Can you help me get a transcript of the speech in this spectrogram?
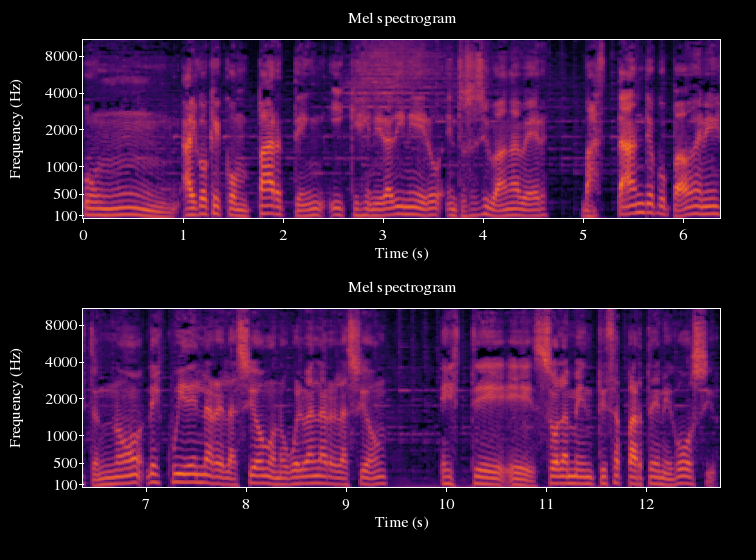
un, algo que comparten y que genera dinero, entonces se van a ver bastante ocupados en esto. No descuiden la relación o no vuelvan la relación este, eh, solamente esa parte de negocio.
